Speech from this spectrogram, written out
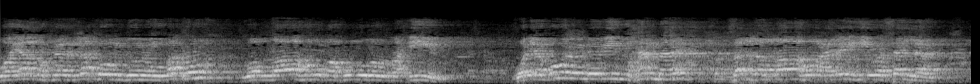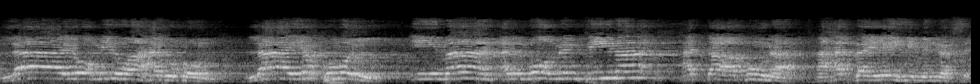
ويغفر لكم ذنوبكم والله غفور رحيم. ويقول النبي محمد صلى الله عليه وسلم لا يؤمن أحدكم لا يكمل إيمان المؤمن فينا حتى أكون أحب إليه من نفسه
